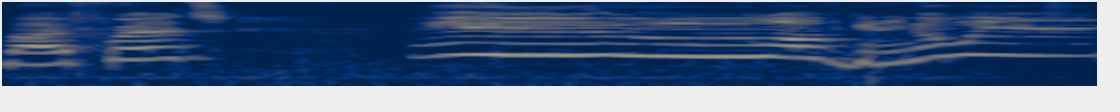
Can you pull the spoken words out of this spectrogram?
my friend's view of getting a win.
